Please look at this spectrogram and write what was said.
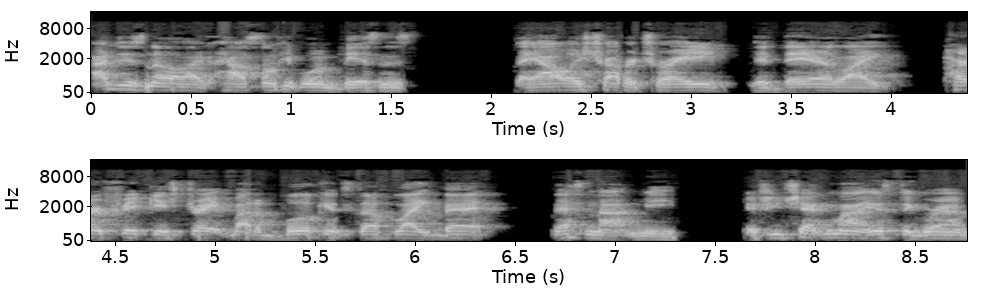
I just know like how some people in business, they always try to portray that they're like perfect and straight by the book and stuff like that. That's not me. If you check my Instagram,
